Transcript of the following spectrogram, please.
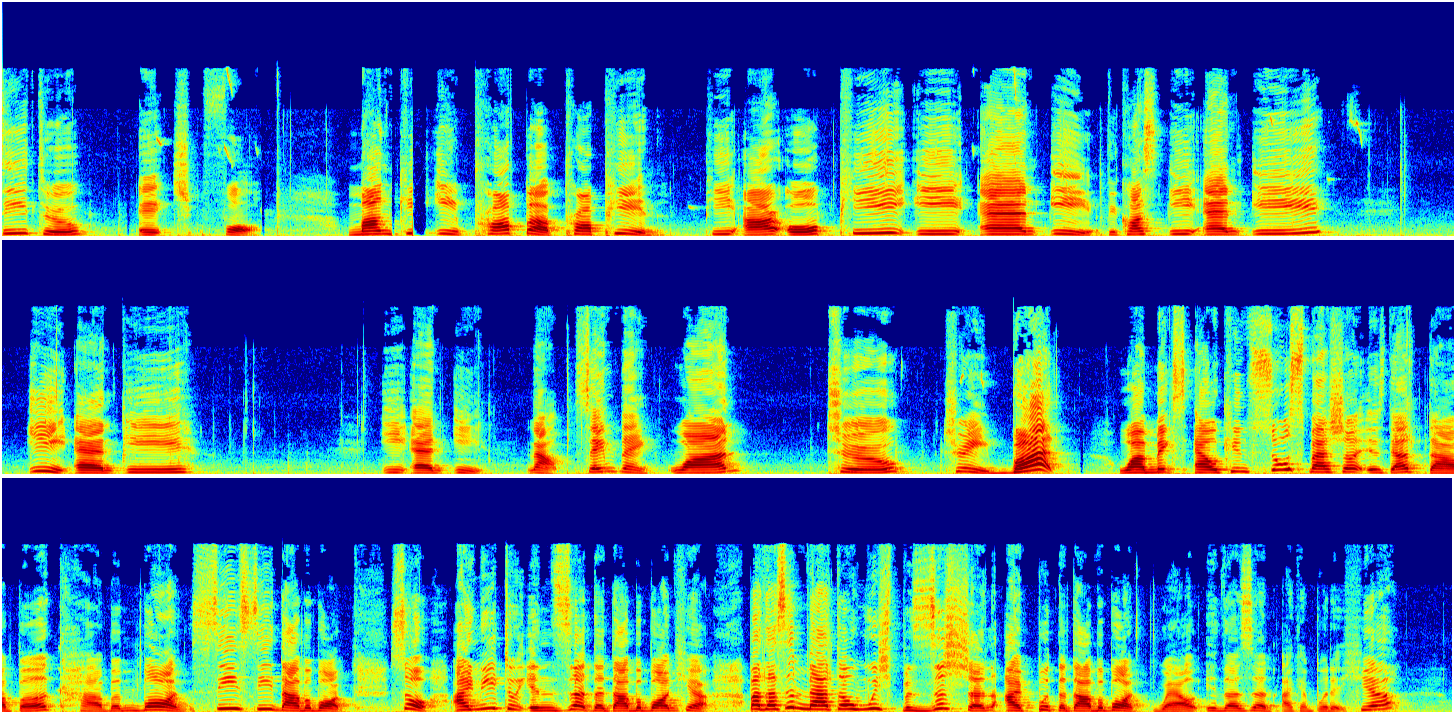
C2H 4. Monkey eat proper propene. P R O P E N E because E N E E N E E N E. Now, same thing. One, two, three. But what makes alkene so special is that double carbon bond, CC double bond. So I need to insert the double bond here. But does it matter which position I put the double bond? Well, it doesn't. I can put it here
